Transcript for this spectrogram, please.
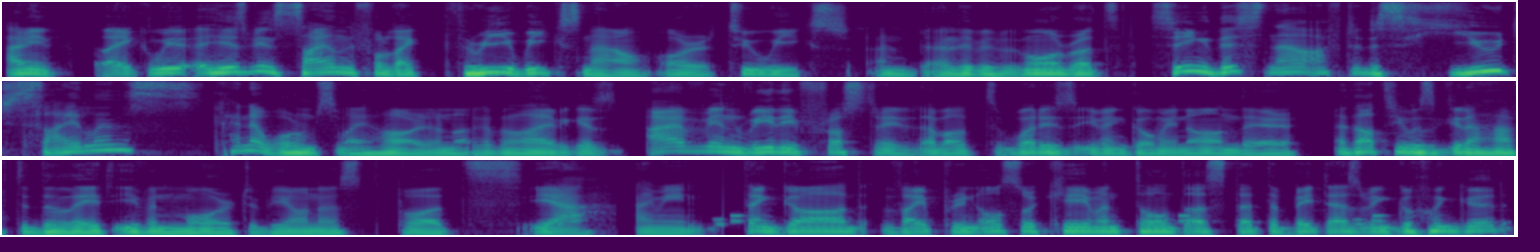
I mean like we he's been silent for like three weeks now or two weeks and a little bit more, but seeing this now after this huge silence kind of warms my heart. I'm not gonna lie because I've been really frustrated about what is even going on there I thought he was gonna have to delay it even more, to be honest. But yeah, I mean, thank God Viprin also came and told us that the beta has been going good.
